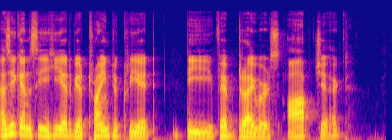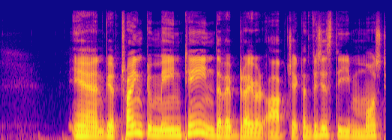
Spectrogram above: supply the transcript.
as you can see here, we are trying to create the WebDrivers object. And we are trying to maintain the WebDriver object and this is the most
